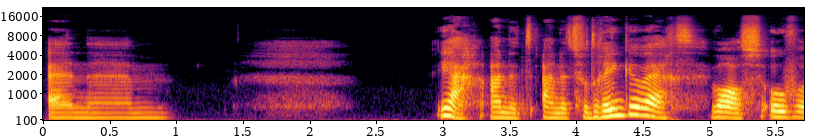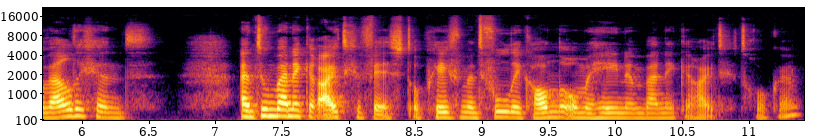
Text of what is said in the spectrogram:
En um, ja, aan, het, aan het verdrinken werd, was overweldigend. En toen ben ik eruit gevist. Op een gegeven moment voelde ik handen om me heen en ben ik eruit getrokken.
